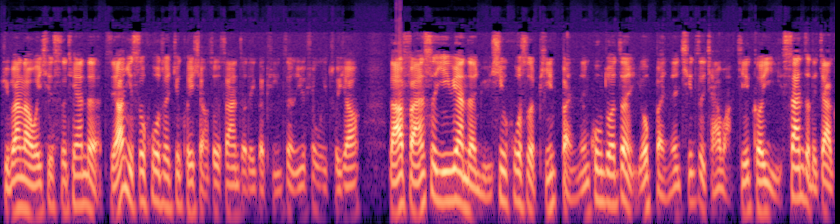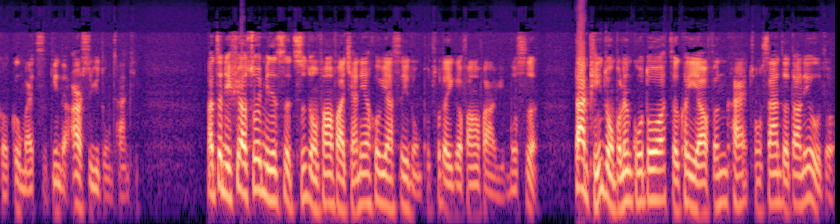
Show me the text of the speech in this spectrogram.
举办了为期十天的，只要你是护士就可以享受三折的一个凭证优惠促销，然后凡是医院的女性护士凭本人工作证，由本人亲自前往，即可以三折的价格购买指定的二十余种产品。那这里需要说明的是，此种方法前店后院是一种不错的一个方法与模式，但品种不能过多，则可以要分开，从三折到六折，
